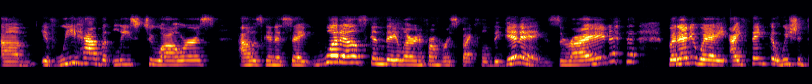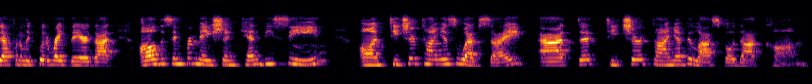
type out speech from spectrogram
um, if we have at least two hours, I was going to say, what else can they learn from respectful beginnings, right? but anyway, I think we should definitely put it right there that all this information can be seen on Teacher Tanya's website at teachertanyavelasco.com.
